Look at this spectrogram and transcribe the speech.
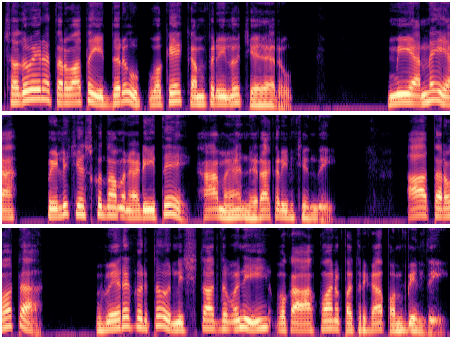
చదువైన తర్వాత ఇద్దరూ ఒకే కంపెనీలో చేరారు. మీ అన్నయ్య పెళ్ళి చేసుకుందామని అడిగితే ఆమె నిరాకరించింది. ఆ తర్వాత వేరొకరితో నిశ్చితార్థమని ఒక ఆహ్వాన పత్రిక పంపింది.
